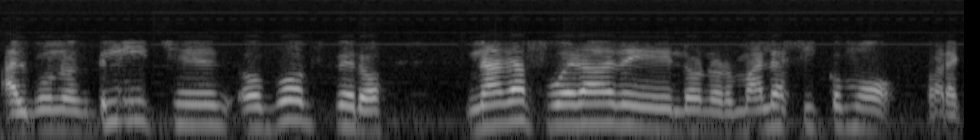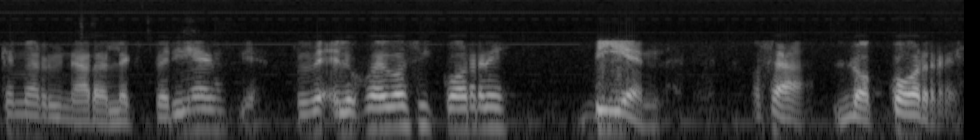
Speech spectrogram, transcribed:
algunos glitches o bugs, pero nada fuera de lo normal, así como para que me arruinara la experiencia. Entonces, el juego sí corre bien. O sea, lo corre.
